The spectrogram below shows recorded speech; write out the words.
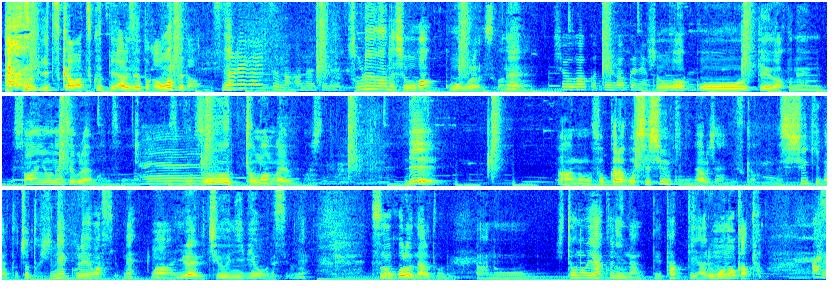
いつかは作ってやるぜとか思ってたんですそね。れがいつの話ですか？それはね小学校ぐらいですかね。小学校低学年小学校低学年34年生ぐらいまでそんな感じです。ずーっと漫画読んでました。であのそこからこう思春期になるじゃないですか、い。思春期になるとちょっとひねくれますよね、まあ、いわゆる中二病ですよねその頃になるとあの人の役になんて立ってやるものかと。あそ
